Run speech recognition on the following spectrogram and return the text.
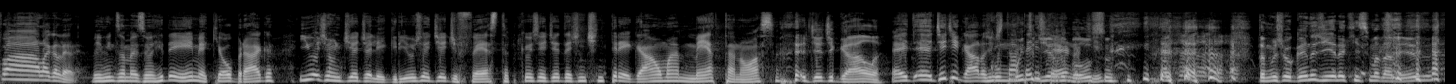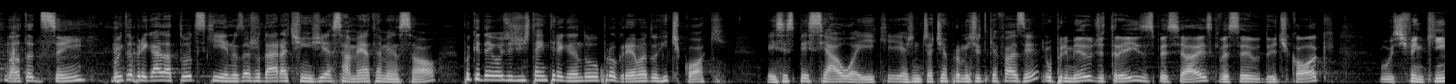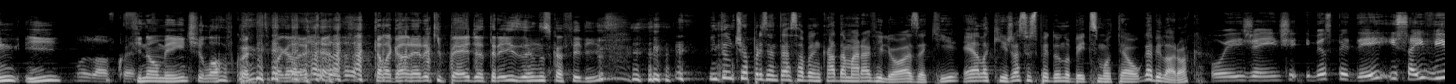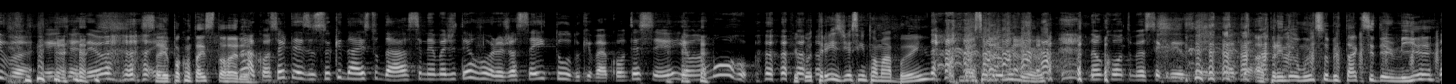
Fala galera, bem-vindos a mais um RDM, aqui é o Braga e hoje é um dia de alegria, hoje é dia de festa, porque hoje é dia da gente entregar uma meta nossa. É dia de gala. É, é dia de gala, a gente Com tá muito até dinheiro no bolso. Estamos jogando dinheiro aqui em cima da mesa. Nota de 100. Muito obrigado a todos que nos ajudaram a atingir essa meta mensal, porque daí hoje a gente tá entregando o programa do Hitchcock, esse especial aí que a gente já tinha prometido que ia fazer. O primeiro de três especiais, que vai ser o do Hitchcock, o Stephen King e, O Lovecraft. finalmente, Lovecraft pra galera. Aquela galera que pede há três anos ficar feliz. Então deixa eu apresentar essa bancada maravilhosa aqui, ela que já se hospedou no Bates Motel, Gabi Laroca. Oi, gente. E me hospedei e saí viva, entendeu? Saiu pra contar a história. Ah, com certeza. Isso que dá estudar cinema de terror. Eu já sei tudo que vai acontecer e eu não morro. Ficou três dias sem tomar banho, mas sobreviveu. Não conto meus segredos. né? Aprendeu muito sobre taxidermia.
